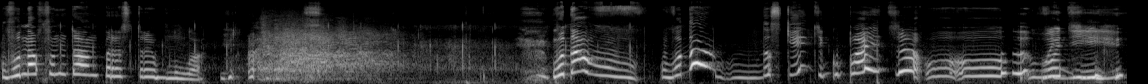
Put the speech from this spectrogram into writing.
вона фонтан перестрибнула. Вона, вона на скейті купається у, у воді.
